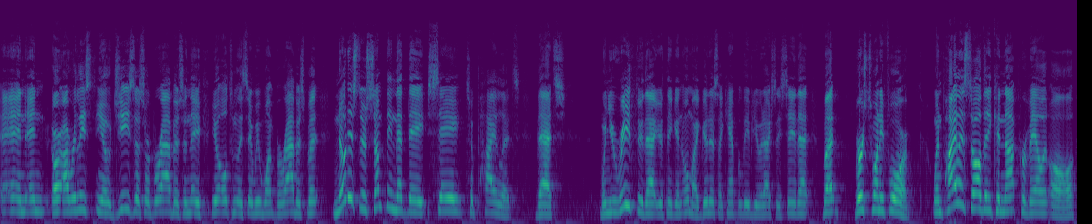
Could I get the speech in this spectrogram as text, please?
And, and or I'll release you know Jesus or Barabbas, and they you know, ultimately say we want Barabbas. But notice there's something that they say to Pilate that when you read through that, you're thinking, oh my goodness, I can't believe you would actually say that. But verse 24 when Pilate saw that he could not prevail at all,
